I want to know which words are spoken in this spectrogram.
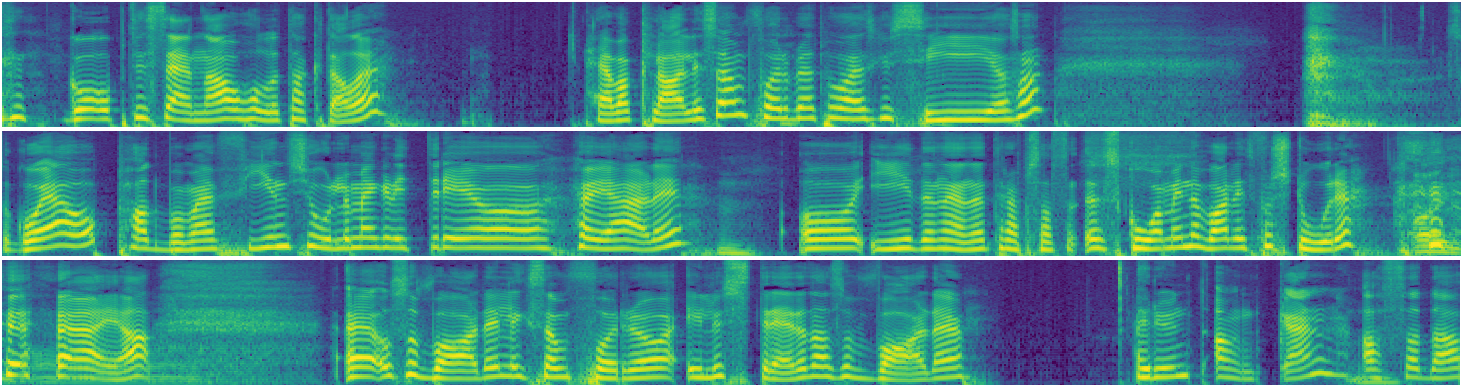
gå opp til scenen og holde takketale. Jeg var klar, liksom, forberedt på hva jeg skulle si og sånn. Så går jeg opp, hadde på meg fin kjole med glitter i og høye hæler. Mm. Og i den ene trappsatsen Skoene Skoa mine var litt for store. Oi. ja. Eh, og så var det liksom, for å illustrere, da, så var det rundt ankelen, altså da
